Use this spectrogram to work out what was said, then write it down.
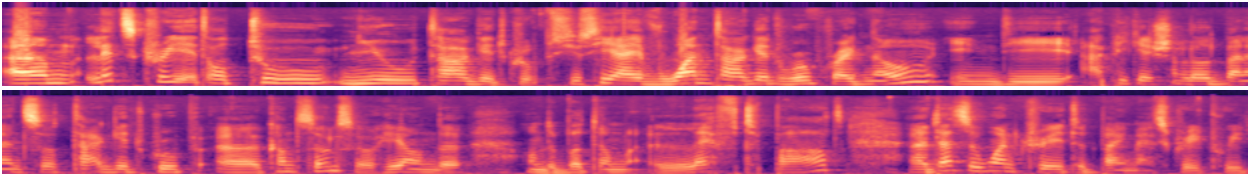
Um, let's create our two new target groups. You see I have one target group right now in the application load balancer target group uh, console. So here on the on the bottom left part, uh, that's the one created by my script. We,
